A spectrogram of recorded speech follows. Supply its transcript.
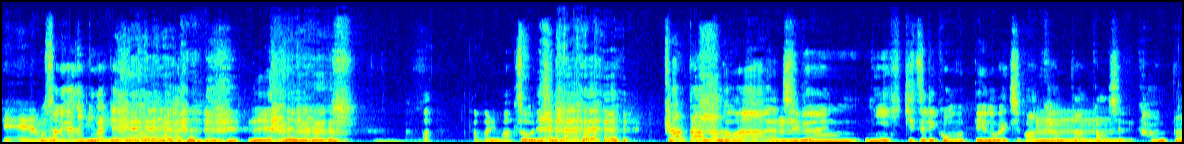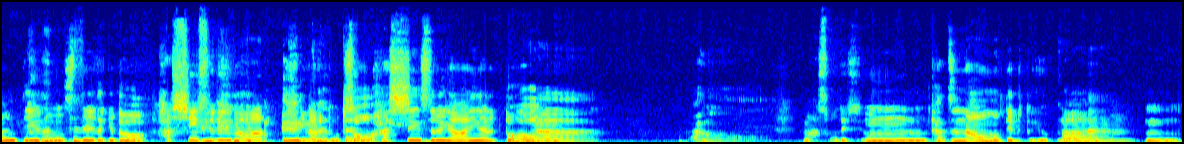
えーもうそれができなければ、ね、頑張頑張ります。そうです。簡単なのは、うん自分に引きずり込むっていうのが一番簡単かもしれない。簡単っていうのも失礼だけど、発信する側になるってことそう、発信する側になると、ああの、まあそうですようね。ん、手綱を持てるといううか、んうん、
